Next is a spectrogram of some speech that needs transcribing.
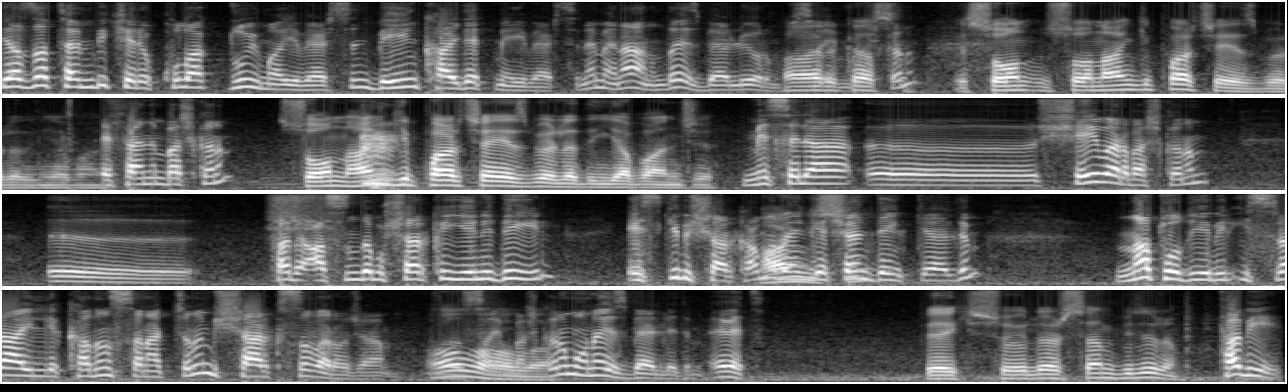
Ya zaten bir kere kulak duymayı versin, beyin kaydetmeyi versin. Hemen anında ezberliyorum Sayın Harikasın. Başkanım. E son son hangi parçayı ezberledin yabancı? Efendim Başkanım? Son hangi parçayı ezberledin yabancı? Mesela eee, şey var başkanım. Eee tabii aslında bu şarkı yeni değil. Eski bir şarkı ama ben Hangisi? geçen denk geldim. NATO diye bir İsrailli kadın sanatçının bir şarkısı var hocam. Allah Sayın Allah. Başkanım onu ezberledim. Evet. Belki söylersen bilirim. Tabii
